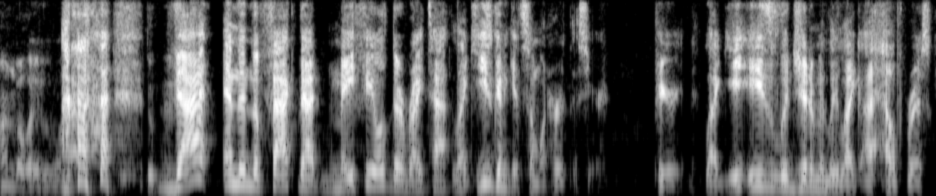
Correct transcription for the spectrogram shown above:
Unbelievable. that and then the fact that Mayfield, their right tackle, like he's going to get someone hurt this year. Period. Like he's legitimately like a health risk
